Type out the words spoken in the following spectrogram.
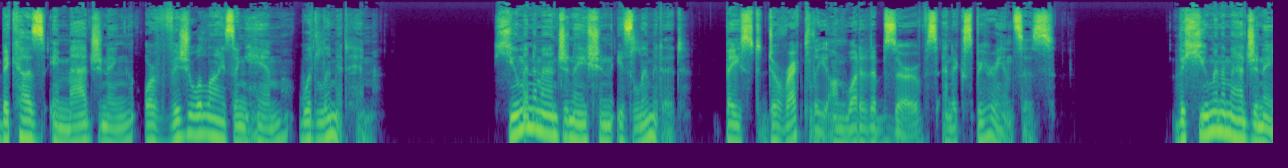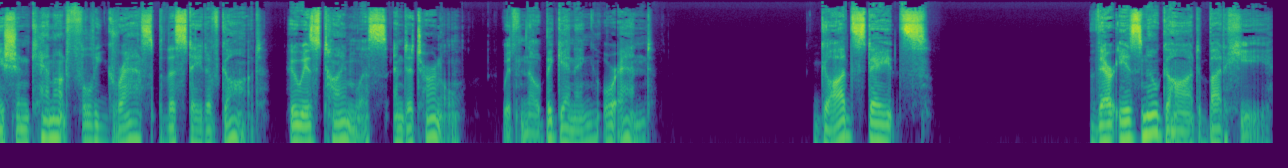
because imagining or visualizing him would limit him. Human imagination is limited based directly on what it observes and experiences. The human imagination cannot fully grasp the state of God, who is timeless and eternal, with no beginning or end. God states, There is no God but He,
